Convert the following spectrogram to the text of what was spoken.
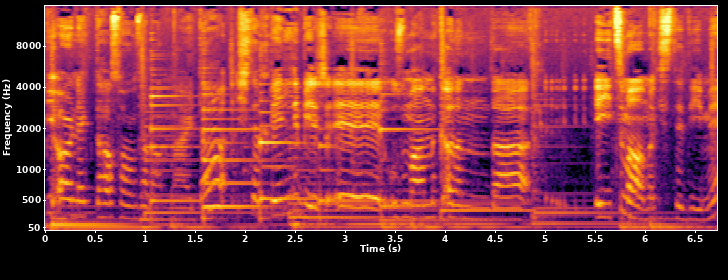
bir örnek daha son zamanlarda işte belli bir e, uzmanlık alanında e, eğitim almak istediğimi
